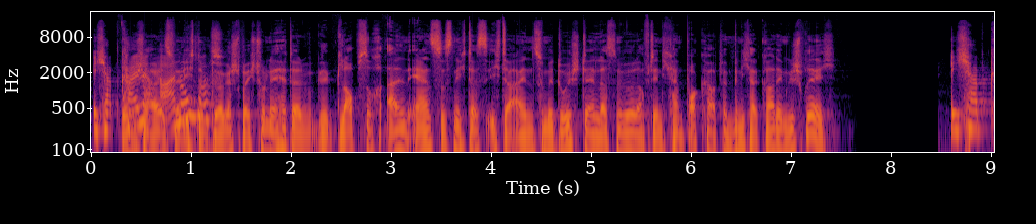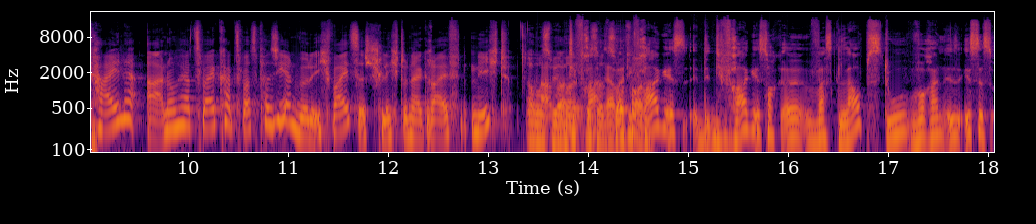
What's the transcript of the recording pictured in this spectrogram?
ich habe keine Scheiß, wenn Ahnung, ich eine. Bürgersprechstunde hätte, glaubst doch allen Ernstes nicht, dass ich da einen zu mir durchstellen lassen würde, auf den ich keinen Bock habe. Dann bin ich halt gerade im Gespräch. Ich habe keine Ahnung, Herr Zweikatz, was passieren würde. Ich weiß es schlicht und ergreifend nicht. Aber es wäre Die Fra aber die. Frage ist, die Frage ist doch, äh, was glaubst du, woran ist, ist es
